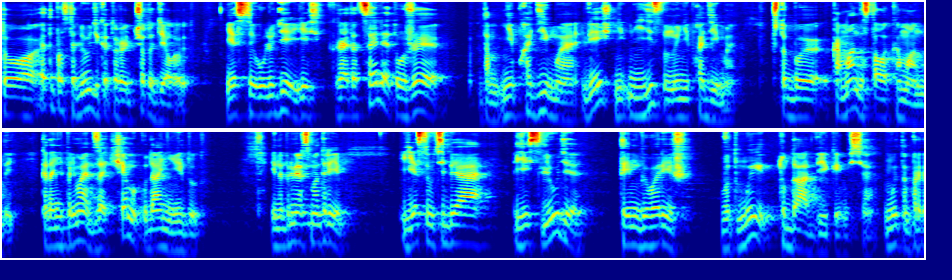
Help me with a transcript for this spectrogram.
то это просто люди, которые что-то делают. Если у людей есть какая-то цель, это уже там, необходимая вещь, не единственная, но необходимая, чтобы команда стала командой, когда они понимают, зачем и куда они идут. И, например, смотри, если у тебя есть люди, ты им говоришь, вот мы туда двигаемся, мы там про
